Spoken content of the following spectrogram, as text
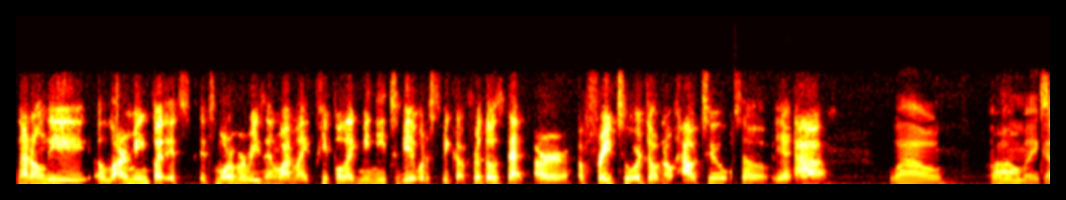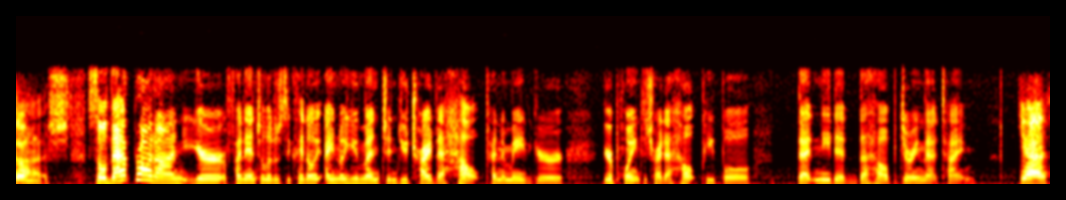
not only alarming, but it's it's more of a reason why I'm like people like me need to be able to speak up for those that are afraid to or don't know how to. So yeah. Wow. Oh Um, my gosh. So that brought on your financial literacy. I know I know you mentioned you tried to help, kind of made your your point to try to help people that needed the help during that time. Yes,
